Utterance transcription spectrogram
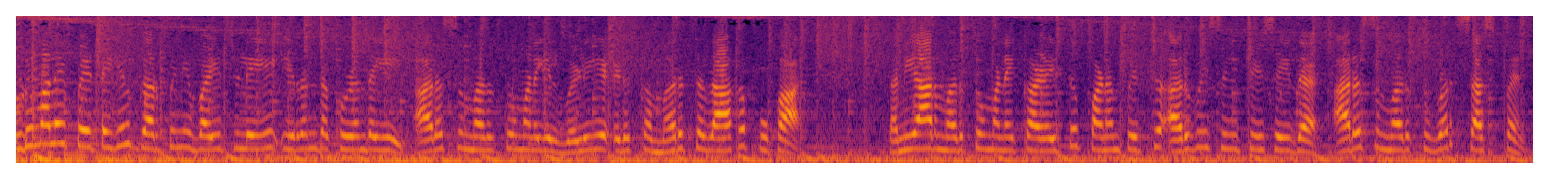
உடுமலைப்பேட்டையில் கர்ப்பிணி வயிற்றிலேயே இறந்த குழந்தையை அரசு மருத்துவமனையில் வெளியே எடுக்க மறுத்ததாக புகார். தனியார் மருத்துவமனைக்கு அழைத்து பணம் பெற்று அறுவை சிகிச்சை செய்த அரசு மருத்துவர் சஸ்பெண்ட்.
